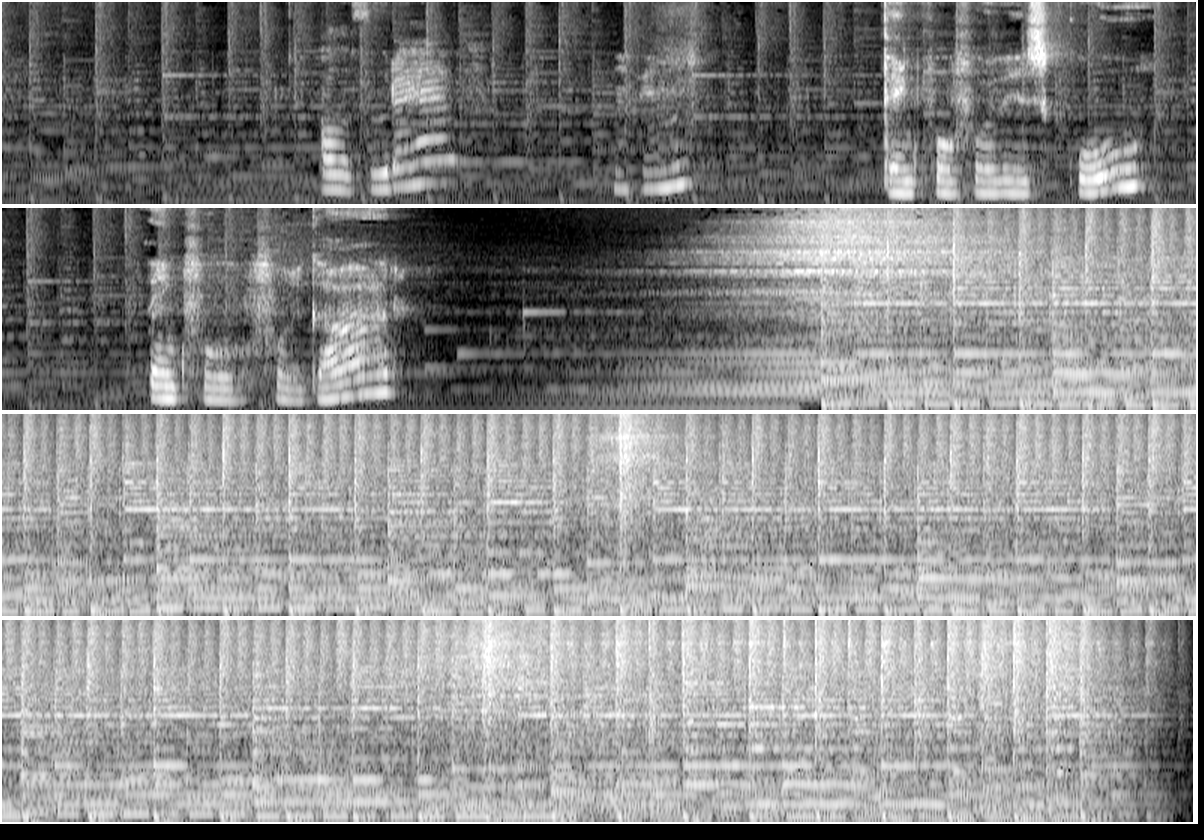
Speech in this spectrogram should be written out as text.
All the food I have. My family. Thankful for this school. Thankful for God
